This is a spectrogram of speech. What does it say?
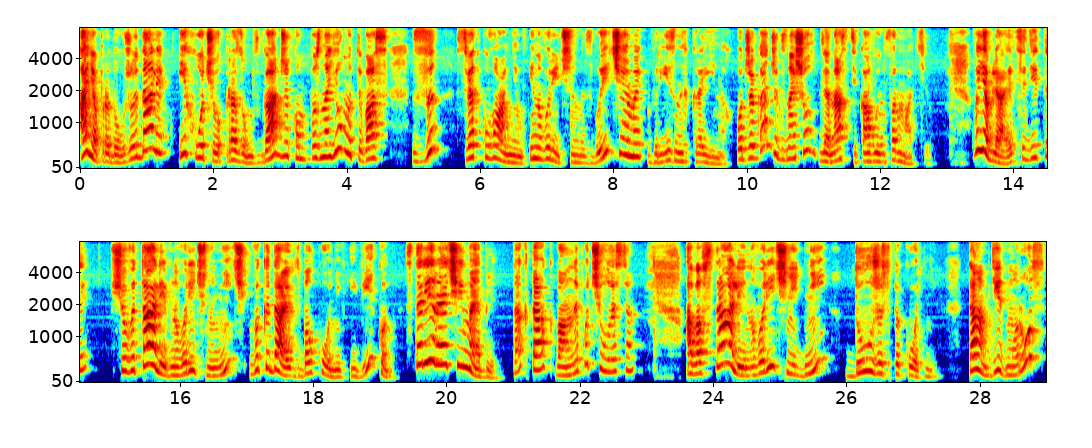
А я продовжую далі і хочу разом з гаджиком познайомити вас з святкуванням і новорічними звичаями в різних країнах. Отже, гаджик знайшов для нас цікаву інформацію. Виявляється, діти, що в Італії в новорічну ніч викидають з балконів і вікон старі речі й меблі. Так, так, вам не почулося. А в Австралії новорічні дні дуже спекотні. Там Дід Мороз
